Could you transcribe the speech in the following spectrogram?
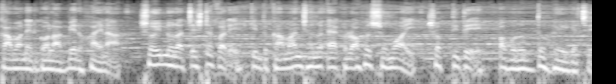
কামানের গলা বের হয় না। সৈন্যরা চেষ্টা করে, কিন্তু কামান যেন এক রহস্যময় শক্তিতে অবরুদ্ধ হয়ে গেছে।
